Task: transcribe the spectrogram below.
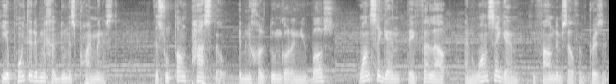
he appointed Ibn Khaldun as prime minister. The Sultan passed though, Ibn Khaldun got a new boss, once again they fell out, and once again he found himself in prison,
